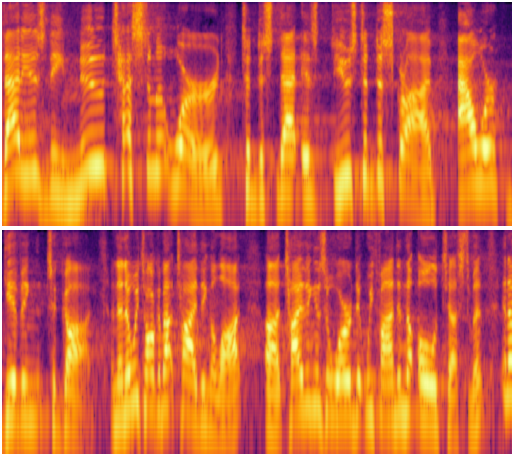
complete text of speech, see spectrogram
That is the New Testament word to dis- that is used to describe our giving to God. And I know we talk about tithing a lot. Uh, tithing is a word that we find in the Old Testament, and I,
